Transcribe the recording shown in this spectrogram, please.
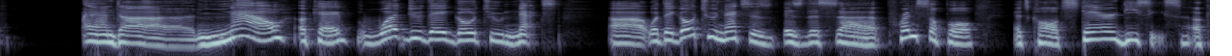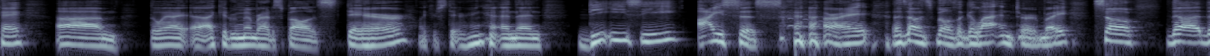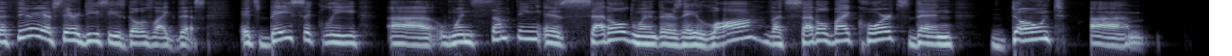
And uh, now, okay, what do they go to next? Uh, what they go to next is is this uh, principle. It's called stare decisis. Okay, um, the way I, I could remember how to spell it is stare, like you're staring, and then D E C ISIS. All right, that's how it spells, like a Latin term, right? So the the theory of stare decisis goes like this. It's basically uh, when something is settled, when there's a law that's settled by courts, then don't um,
